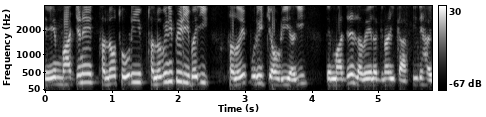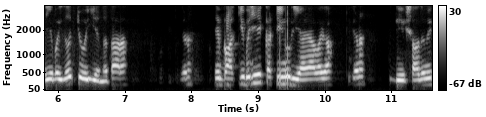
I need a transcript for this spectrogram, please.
ਤੇ ਮੱਝ ਨੇ ਥੱਲੋਂ ਥੋੜੀ ਥੱਲੋਂ ਵੀ ਨਹੀਂ ਭੀੜੀ ਬਾਈ ਜੀ, ਥੱਲੋਂ ਵੀ ਪੂਰੀ ਚੌੜੀ ਹੈਗੀ ਤੇ ਮੱਝ ਨੇ ਲਵੇ ਲੱਗਣ ਵਾਲੀ ਕਰਤੀ ਤੇ ਹਜੇ ਬਾਈ ਉਹ ਚੋਈ ਜਾਂਦਾ ਧਾਰਾ। ਠੀਕ ਹੈ ਨਾ? ਤੇ ਬਾਕੀ ਬਾਈ ਜੀ ਇਹ ਕੱਟੀ ਨੂੰ ਰਿਆਇਆ ਵਾਗਾ ਠੀਕ ਹੈ ਨਾ? ਦੇਖ ਸਕਦੇ ਹੋ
